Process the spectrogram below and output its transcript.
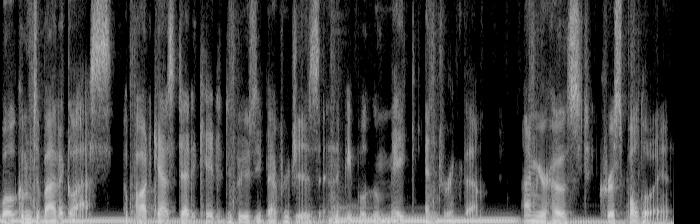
Welcome to By the Glass, a podcast dedicated to boozy beverages and the people who make and drink them. I'm your host, Chris Poldoyan.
